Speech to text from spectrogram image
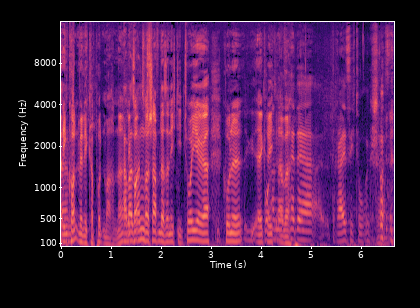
Den konnten wir nicht kaputt machen. Ne? aber wir konnten sonst- zwar schaffen, dass er nicht die Torjägerkunde äh, kriegt, aber hätte er 30 Tore geschossen.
